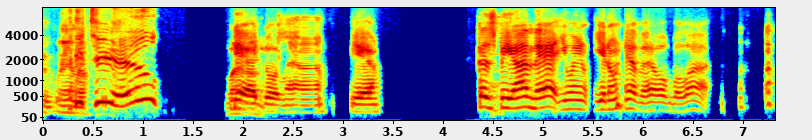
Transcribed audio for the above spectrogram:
Atlanta. ATL. Yeah, Atlanta. I'd go Atlanta. Yeah. Because beyond that, you ain't you don't have a hell of a lot.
